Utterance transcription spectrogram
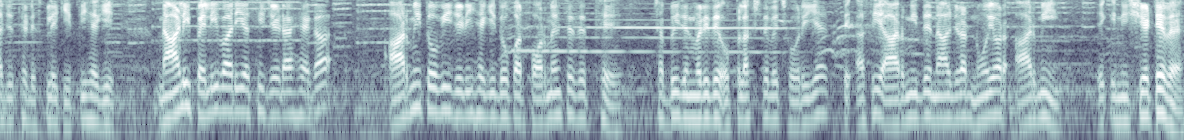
ਅੱਜ ਇੱਥੇ ਡਿਸਪਲੇ ਕੀਤੀ ਹੈਗੀ। ਨਾਲ ਹੀ ਪਹਿਲੀ ਵਾਰੀ ਅਸੀਂ ਜਿਹੜਾ ਹੈਗਾ ਆਰਮੀ ਤੋਂ ਵੀ ਜਿਹੜੀ ਹੈਗੀ ਦੋ ਪਰਫਾਰਮੈਂਸਸ ਇੱਥੇ 26 ਜਨਵਰੀ ਦੇ ਉਪਲਕਸ਼ ਦੇ ਵਿੱਚ ਹੋ ਰਹੀ ਹੈ ਤੇ ਅਸੀਂ ਆਰਮੀ ਦੇ ਨਾਲ ਜਿਹੜਾ ਨੋ ਯੋਰ ਆਰਮੀ ਇੱਕ ਇਨੀਸ਼ੀਏਟਿਵ ਹੈ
